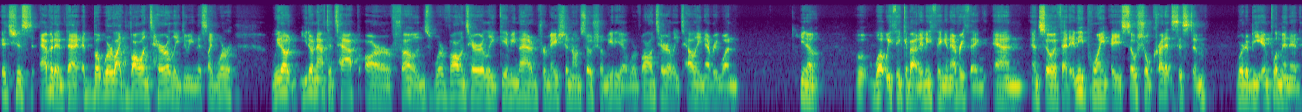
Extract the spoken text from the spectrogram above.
it's just evident that but we're like voluntarily doing this. Like we're we don't you don't have to tap our phones. We're voluntarily giving that information on social media. We're voluntarily telling everyone you know what we think about anything and everything. And and so if at any point a social credit system were to be implemented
